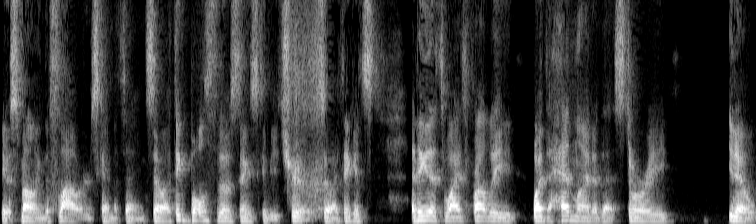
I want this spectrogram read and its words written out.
you know smelling the flowers kind of thing so i think both of those things can be true so i think it's i think that's why it's probably why the headline of that story you know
